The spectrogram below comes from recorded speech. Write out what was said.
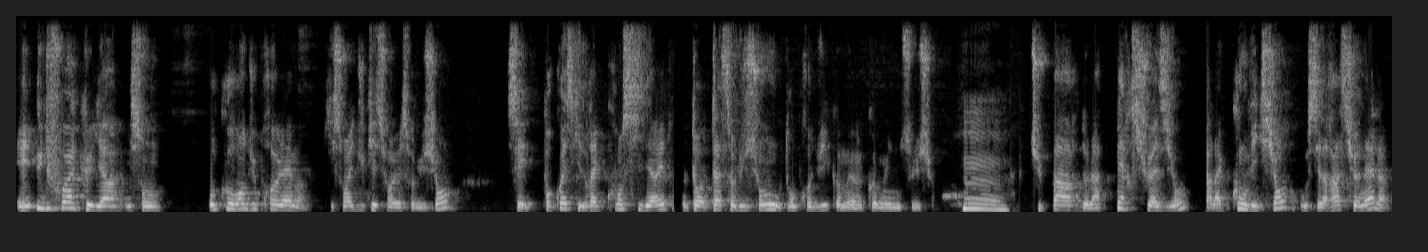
Et une fois qu'ils y a, ils sont au courant du problème, qu'ils sont éduqués sur les solutions, c'est pourquoi est-ce qu'ils devraient considérer ta solution ou ton produit comme, comme une solution? Hmm. Tu pars de la persuasion par la conviction, ou c'est le rationnel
